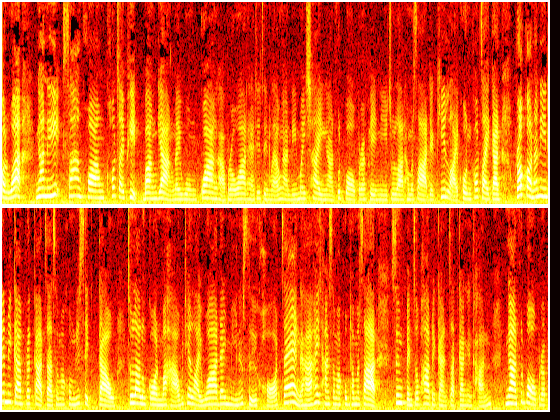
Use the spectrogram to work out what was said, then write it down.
ก่อนว่า งานนี้สร้างความเข้าใจผิดบางอย่างในวงกว้างค่ะ เพราะว่าแท้ที่จริงแล้วงานนี้ไม่ใช่งานฟุตบอลประเพณีจุฬาธรรมศาสตร์อย่างที่หลายคนเข้าใจกัน เพราะก่อนหน้านี้ได้มีการประกาศจากสมาคมนิสิตเก่า จุฬาลงกรณ์มหาวิทยาลัยว่าได้มีหนังสือขอแจ้งนะคะให้ทางสมาคมธรรมศาสตร์ ซึ่งเป็นเจ้าภาพในการจัดการแข่งขัน งานฟุตบอลประเพ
